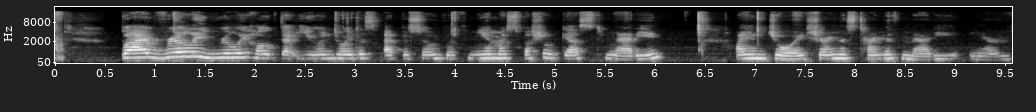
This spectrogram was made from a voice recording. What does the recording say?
but I really, really hope that you enjoyed this episode with me and my special guest, Maddie. I enjoyed sharing this time with Maddie, and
